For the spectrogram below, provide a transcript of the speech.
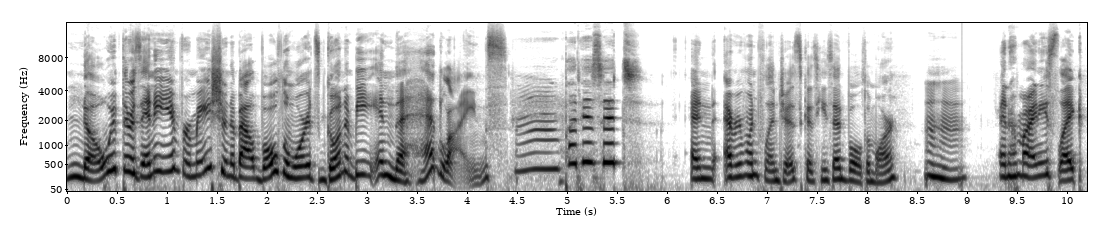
no, if there's any information about Voldemort, it's gonna be in the headlines. Mm, but is it? And everyone flinches because he said Voldemort. Mm-hmm. And Hermione's like,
